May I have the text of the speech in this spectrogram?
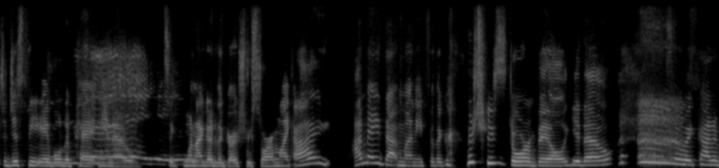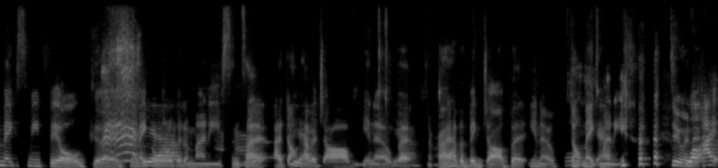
to just be able to pay you know to when i go to the grocery store i'm like i I made that money for the grocery store bill, you know? So it kind of makes me feel good to make yeah. a little bit of money since mm-hmm. I, I don't yeah. have a job, you know, yeah. but I have a big job, but you know, don't mm, make money doing well, it. I,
